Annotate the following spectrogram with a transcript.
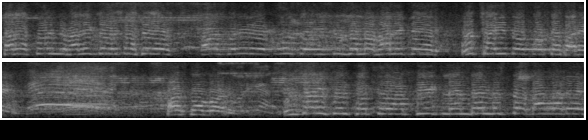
তারা কর্মী মালিকদের কাছে সরাসরি পৌঁছে ইস্যুর জন্য মালিকদের উৎসাহিত করতে পারে। পাঁচ নম্বর ক্ষেত্রে আর্থিক লেনদেন মুক্ত বাংলাদেশ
